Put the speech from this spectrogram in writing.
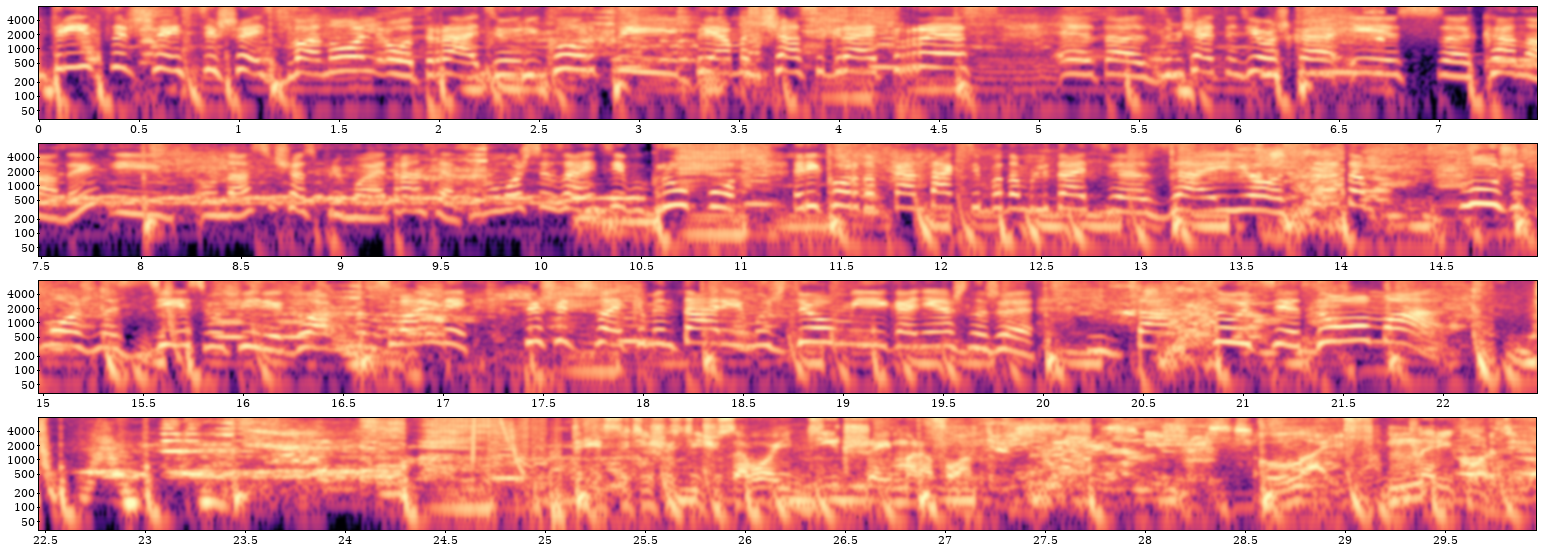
36,620 от Радио Рекорд. И прямо сейчас играет Рес. Это замечательная девушка из Канады. И у нас сейчас прямая трансляция. Вы можете зайти в группу Рекорда ВКонтакте, понаблюдать за ее сетом. Слушать можно здесь в эфире. Главный танцевальный. Пишите свои комментарии, мы ждем. И, конечно же, танцуйте дома. 36-часовой диджей-марафон. Лайв на рекорде.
